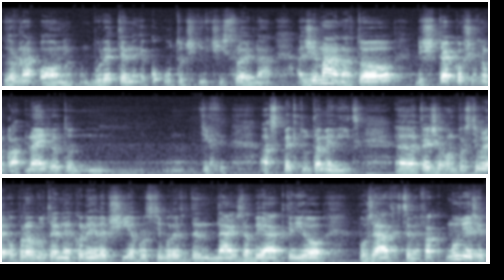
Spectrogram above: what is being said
zrovna on bude ten jako útočník číslo jedna. A že má na to, když to jako všechno klapne, že to těch aspektů tam je víc, eh, takže on prostě bude opravdu ten jako nejlepší a prostě bude ten náš zabiják, který ho pořád chceme. Fakt mu věřím.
